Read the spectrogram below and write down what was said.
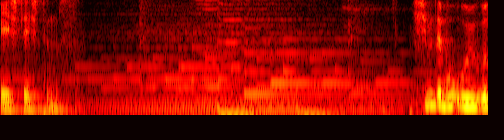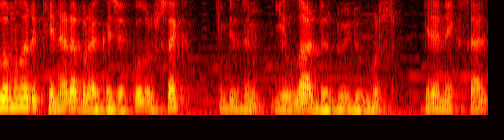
eşleştiniz. Şimdi bu uygulamaları kenara bırakacak olursak bizim yıllardır duyduğumuz geleneksel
